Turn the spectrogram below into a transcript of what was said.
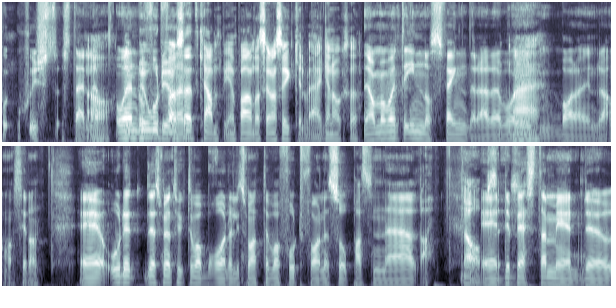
sch- schysst ställe. Ja, och ändå du borde ju ha sett campingen på andra sidan cykelvägen också. Ja, man var inte inne och svängde där. Det var Nej. ju bara den andra sidan. Eh, och det, det som jag tyckte var bra, det liksom att det var fortfarande så pass nära. Ja, Eh, det bästa med eh,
